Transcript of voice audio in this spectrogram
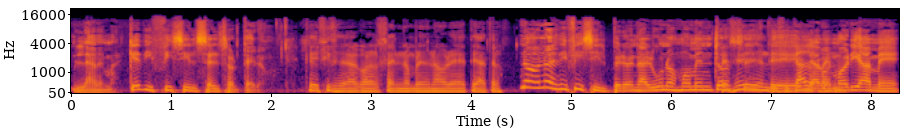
La memoria. Qué difícil ser soltero. Qué difícil de acordarse el nombre de una obra de teatro. No, no es difícil, pero en algunos momentos ¿Te sentís este, la con- memoria me,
